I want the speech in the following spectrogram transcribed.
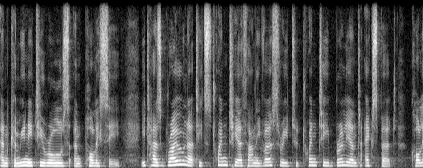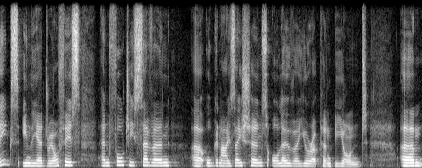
and community rules and policy. It has grown at its 20th anniversary to 20 brilliant expert colleagues in the EDRI office and 47 uh, organizations all over Europe and beyond. Um,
